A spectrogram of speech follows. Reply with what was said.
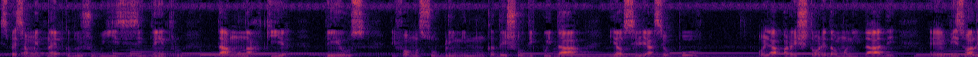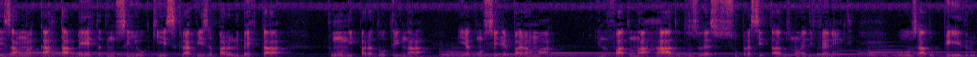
especialmente na época dos juízes e dentro da monarquia, Deus, de forma sublime, nunca deixou de cuidar e auxiliar seu povo. Olhar para a história da humanidade é visualizar uma carta aberta de um Senhor que escraviza para libertar, pune para doutrinar e aconselha para amar. E no fato narrado dos versos supracitados não é diferente. O ousado Pedro,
